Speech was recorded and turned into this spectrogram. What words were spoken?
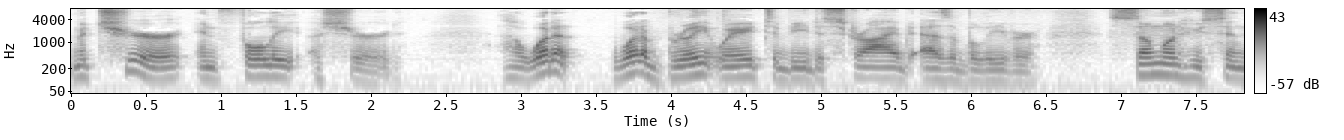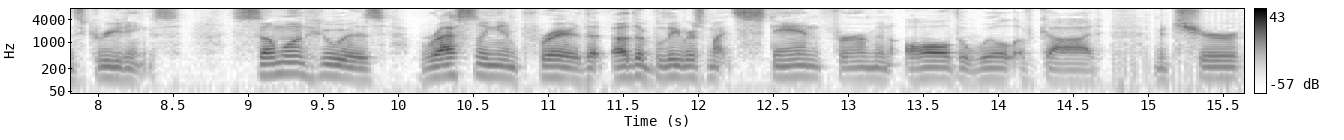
mature and fully assured. Uh, what an what a brilliant way to be described as a believer. Someone who sends greetings. Someone who is wrestling in prayer that other believers might stand firm in all the will of God, mature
